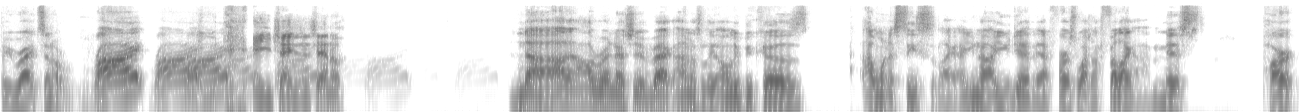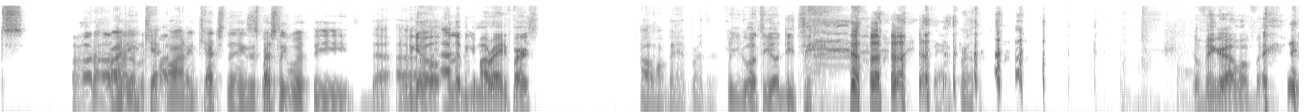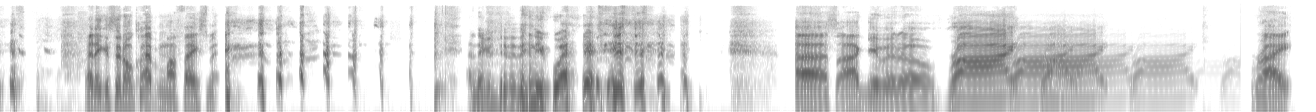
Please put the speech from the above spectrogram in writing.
three rights and a right and, right you, and you changing the channel? Nah, I'll, I'll run that shit back honestly, only because I want to see like you know how you did that first watch. I felt like I missed parts, hold on, hold or. I didn't on. catch, or I didn't catch things, especially with the the. Uh, Let me get oh, a- let me get my rating first oh my bad, brother. before you go into your detail. Bad brother. Your finger out my face. that nigga said don't clap in my face, man. That nigga did it anyway. uh, so I give it a right, right, right, right.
